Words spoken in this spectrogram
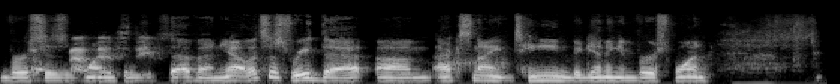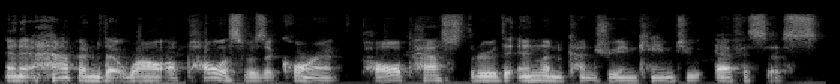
verses Oh, wow, 1 that's through. 7. Yeah, let's just read that. Um, Acts 19, beginning in verse 1. And it happened that while Apollos was at Corinth, Paul passed through the inland country and came to Ephesus.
